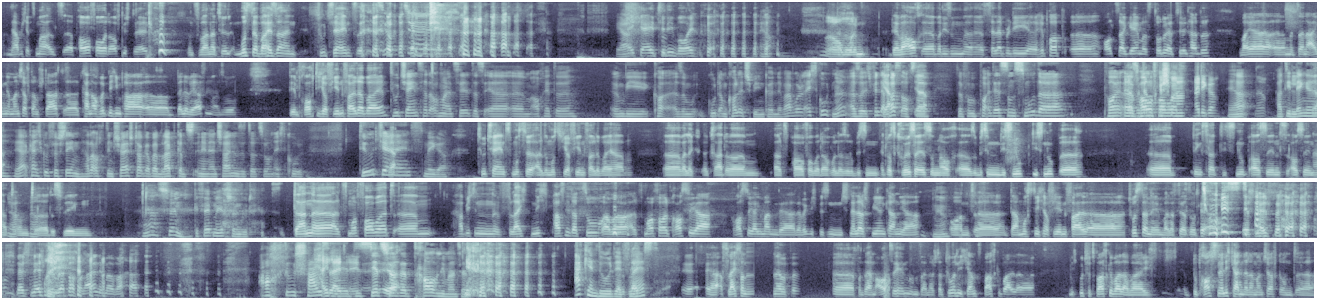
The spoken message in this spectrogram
den habe ich jetzt mal als äh, Power Forward aufgestellt. Und zwar natürlich, muss dabei sein, Two Chains, Ja, aka Titty Boy. ja. Oh, also, Mann. der war auch äh, bei diesem äh, Celebrity äh, Hip-Hop äh, All-Star Game, was Toto erzählt hatte, war ja äh, mit seiner eigenen Mannschaft am Start. Äh, kann auch wirklich ein paar äh, Bälle werfen, also den brauchte ich auf jeden Fall dabei. Two Chains hat auch mal erzählt, dass er ähm, auch hätte irgendwie also gut am College spielen können. Der war wohl echt gut, ne? Also ich finde, er Ja, passt auch so. ja. so vom, der ist so ein smoother Point, äh, Ja, so Power Forward. Ja, Ja. hat die Länge. Ja. Ja. kann ich gut verstehen. Hat auch den Trash Talk, aber bleibt ganz in den entscheidenden Situationen echt cool. Two Chains, mega. Two Chains musste, also musste ich auf jeden Fall dabei haben, äh, weil er gerade ähm, als Power Forward auch, weil er so ein bisschen etwas größer ist und auch äh, so ein bisschen die Snoop, die Snoop äh, äh, Dings hat, die Snoop Aussehen, Aussehen hat Ja, und ja. Äh, deswegen. Ist schön. Gefällt mir jetzt schon gut. Dann äh, als Small Forward ähm, habe ich ihn vielleicht nicht passend dazu, aber als Small Forward brauchst du ja brauchst du ja jemanden, der, der wirklich ein bisschen schneller spielen kann, ja. Ja. Und äh, da musste ich auf jeden Fall äh, Twister nehmen, weil das ja so der, der, schnellste, der schnellste Rapper von allen immer war. Ach du Scheiße, Highlight, ey. Das ist jetzt Ja. schon ein Traum, die Mannschaft. I can do that Also fast. Ja, vielleicht von, seiner, äh, von seinem Aussehen und seiner Statur nicht ganz Basketball, äh, nicht gut fürs Basketball, aber ich, du brauchst Schnelligkeit in deiner Mannschaft und äh,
